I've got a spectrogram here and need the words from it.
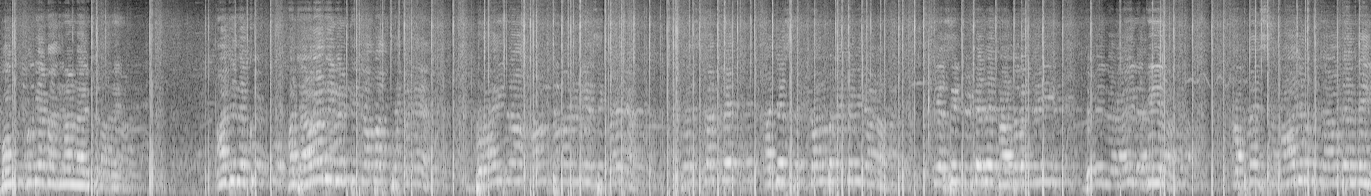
ਬਹੁਤ ਹੀ ਵਧੀਆ ਢੰਗ ਨਾਲ ਲਾਈਵ ਚਲਾ ਰਹੇ ਨੇ ਅੱਜ ਦੇਖੋ, ਹਜ਼ਾਰਾਂ ਦੀ ਗਿਣਤੀ 'ਚ ਆਪਾਂ ਇੱਥੇ ਖੜੇ ਆ ਬੁਰਾਈ ਦਾ ਅੰਤ ਕਰਨ ਲਈ ਅਸੀਂ ਖੜੇ ਆ ਇਸ ਕਰਕੇ ਅੱਜ ਇਸ ਸੰਕਲਪ ਲੈ ਕੇ ਵੀ ਜਾਣਾ ਕਿ ਅਸੀਂ ਚਿੱਟੇ ਦੇ ਖਾਤਮੇ ਲਈ ਜਿਹੜੀ ਲੜਾਈ ਲੱਗੀ ਆ, ਆਪਣੇ ਸਮਾਜ ਨੂੰ ਬਚਾਉਣ ਦੇ ਲਈ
